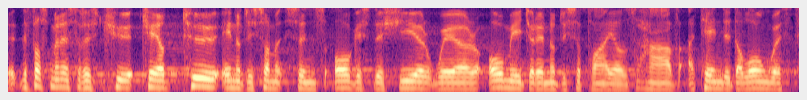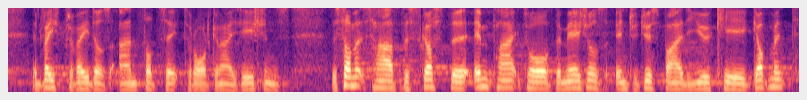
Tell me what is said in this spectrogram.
Uh, the First Minister has chaired two energy summits since August this year where all major energy suppliers have attended along with advice providers and third sector organisations. The summits have discussed the impact of the measures introduced by the UK Government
